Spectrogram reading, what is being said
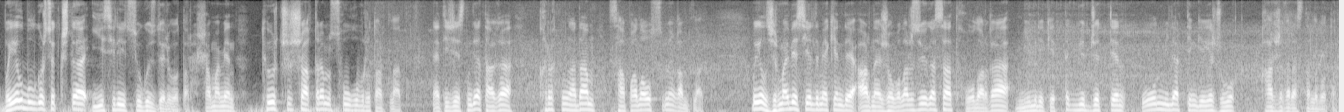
Биыл бұл көрсеткішті еселей түсу көзделіп отыр. Шамамен 400 шақырым су құбыры тартылады. Нәтижесінде тағы 40 мың адам сапалы ауыз сумен қамтылады. Биыл 25 елді мекенде арнайы жобалар жүзеге асады. Оларға мемлекеттік бюджеттен 10 миллиард теңгеге жуық қаржы қарастырылып отыр.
